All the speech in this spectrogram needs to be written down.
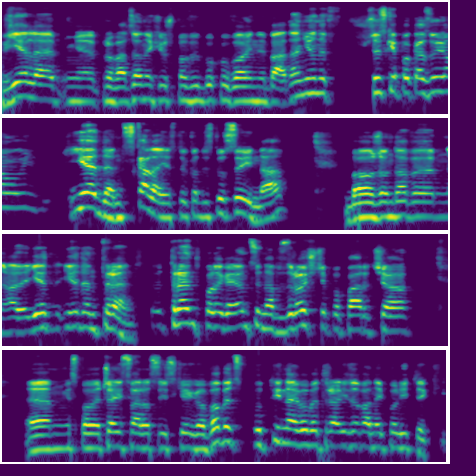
wiele e, prowadzonych już po wybuchu wojny badań i one wszystkie pokazują jeden, skala jest tylko dyskusyjna, bo rządowe, jeden trend, trend polegający na wzroście poparcia społeczeństwa rosyjskiego wobec Putina i wobec realizowanej polityki.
